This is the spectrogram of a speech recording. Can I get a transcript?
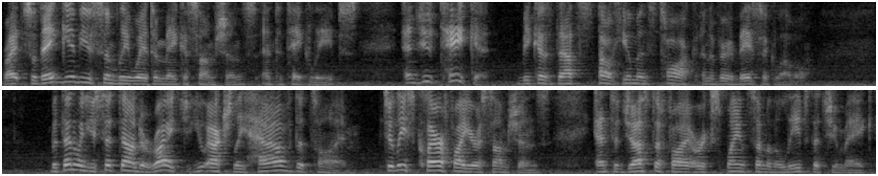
right? So they give you some leeway to make assumptions and to take leaps, and you take it because that's how humans talk on a very basic level. But then when you sit down to write, you actually have the time to at least clarify your assumptions and to justify or explain some of the leaps that you make,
